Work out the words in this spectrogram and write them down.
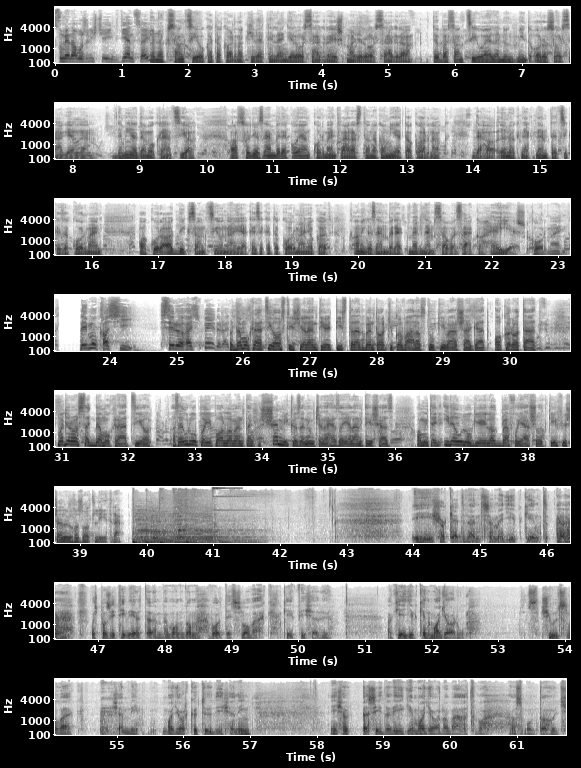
Önök szankciókat akarnak kivetni Lengyelországra és Magyarországra. Több a szankció ellenünk, mint Oroszország ellen. De mi a demokrácia? Az, hogy az emberek olyan kormányt választanak, amilyet akarnak. De ha önöknek nem tetszik ez a kormány, akkor addig szankcionálják ezeket a kormányokat, amíg az emberek meg nem szavazzák a helyes kormányt. A demokrácia azt is jelenti, hogy tiszteletben tartjuk a választó kívánságát, akaratát. Magyarország demokrácia. Az Európai Parlamentnek semmi köze nincsen ehhez a jelentéshez, amit egy ideológiailag befolyásolt képviselő hozott létre. És a kedvencem egyébként, most pozitív értelemben mondom, volt egy szlovák képviselő, aki egyébként magyarul, sült szlovák, semmi magyar kötődése nincs, és a beszéde végén magyarra váltva azt mondta, hogy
